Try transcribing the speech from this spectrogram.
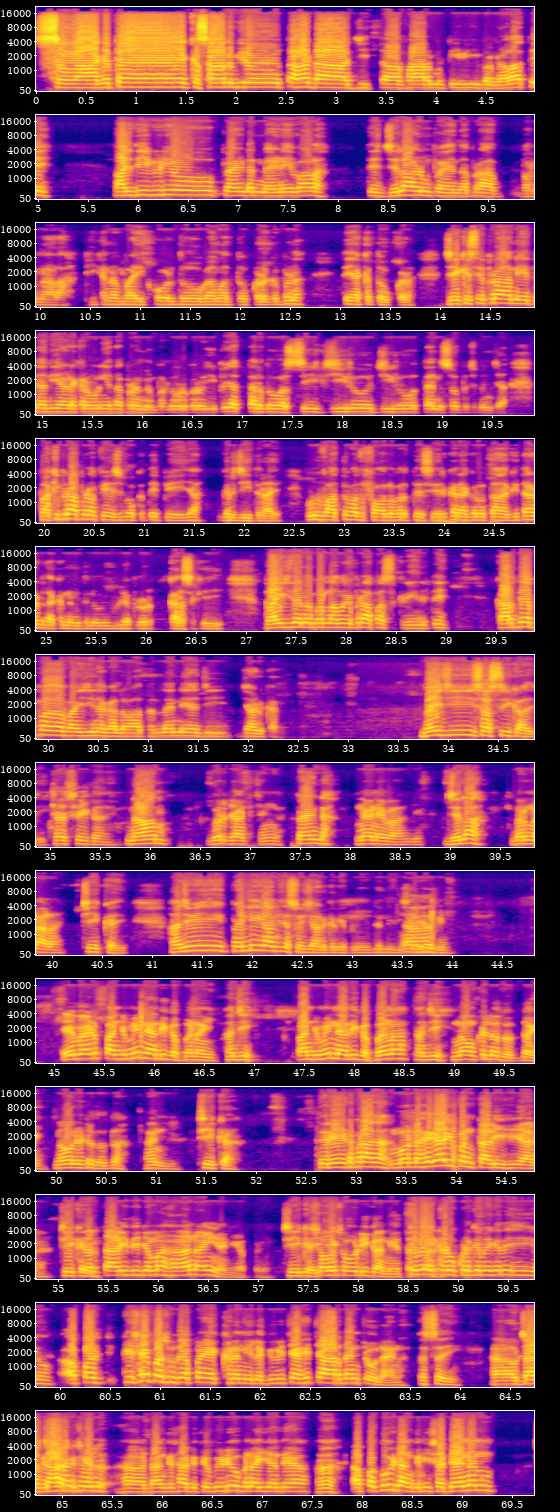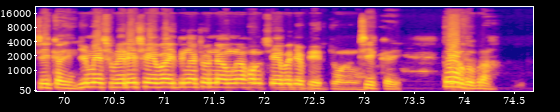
ਸਵਾਗਤ ਹੈ ਕਿਸਾਨ ਵੀਰੋ, ਤੁਹਾਡਾ ਜੀਤਾ ਫਾਰਮ ਟੀਵੀ ਬਰਨਾਲਾ ਤੇ। ਅੱਜ ਦੀ ਵੀਡੀਓ ਪਿੰਡ ਨੈਣੇਵਾਲ ਤੇ ਜ਼ਿਲ੍ਹਾ ਨੂੰ ਪੈਂਦਾ ਭਰਾ ਬਰਨਾਲਾ। ਠੀਕ ਹੈ ਨਾ, ਬਾਈ ਕੋਲ ਦੋ ਗਾਵਾਂ ਤੋਕੜ ਗੱਬਣ ਤੇ ਇੱਕ ਤੋਕੜ। ਜੇ ਕਿਸੇ ਭਰਾ ਨੇ ਇਦਾਂ ਦੀ ਐਡ ਕਰਾਉਣੀ ਹੈ ਤਾਂ ਆਪਣਾ ਨੰਬਰ ਨੋਟ ਕਰੋ ਜੀ 7528000355 ਬਾਕੀ ਭਰਾ, ਆਪਣਾ ਫੇਸਬੁੱਕ ਤੇ ਪੇਜ ਆ, ਗੁਰਜੀਤ ਰਾਏ। ਉਹਨੂੰ ਵੱਧ ਤੋਂ ਵੱਧ ਫਾਲੋਵਰ ਤੇ ਸ਼ੇਅਰ ਕਰਿਆ ਕਰੋ ਤਾਂ ਕਿ ਤੁਹਾਡੇ ਤੱਕ ਨਵੀਂ ਤੋਂ ਨਵੀਂ ਵੀਡੀਓ ਅਪਲੋਡ ਕਰ ਸਕੇ ਜੀ। ਬਾਈ ਜੀ ਦਾ ਨੰਬਰ ਲਾਵਾਂਗੇ ਭਰਾ, ਆਪਾਂ ਸਕਰੀਨ ਤੇ। ਕਰਦੇ ਆਪਾਂ ਬਾਈ ਜੀ ਨਾਲ ਗੱਲਬਾਤ ਲੈਣੇ ਆ ਜੀ ਜਾਣਕਾਰੀ। ਬਾਈ ਜੀ ਸਤਿ ਸ੍ਰੀ ਅਕਾਲ ਜੀ। ਸਤਿ ਸ੍ਰੀ ਅਕਾਲ ਨਾਮ? ਗੁਰਜੰਟ ਸਿੰਘ। ਪਿੰਡ? ਨੈਣੇਵਾਲ ਜੀ। ਜ਼ਿਲ੍ਹਾ? ਬਰਨਾਲਾ ਠੀਕ ਹੈ ਜੀ। ਹਾਂਜੀ ਵੀ ਪਹਿਲੀ ਗੱਲ ਦੀ ਦੱਸੋ ਜੀ ਜਾਣਕਾਰੀ ਆਪਣੀ ਇਧਰਲੀ ਜੀ ਆਹ ਹੈਗੀ ਇਹ ਬੈਡ 5 ਮਹੀਨਿਆਂ ਦੀ ਗੱਬਣ ਆਈ ਹਾਂਜੀ। 5 ਮਹੀਨਿਆਂ ਦੀ ਗੱਬਣ ਆ। ਹਾਂਜੀ। 9 ਕਿਲੋ ਦੁੱਧ ਆਈ 9 ਲੀਟਰ ਦੁੱਧ ਆ। ਹਾਂਜੀ। ਠੀਕ ਆ। ਤੇ ਰੇਟ ਭਰਾ ਦਾ? ਮੁੱਲ ਹੈਗਾ ਜੀ 45000 ਠੀਕ ਹੈ ਜੀ। 43 ਦੀ ਜਮਾ ਹਾਂ ਨਹੀਂ ਹੈ ਜੀ ਆਪਣੀ। ਠੀਕ ਹੈ ਜੀ। 100 ਇਹ ਛੋੜ ਹੀ ਕਰਨੀ ਹੈ ਕਿਵੇਂ 43 ਏਖੜ ਉਖੜ ਕਿਵੇਂ ਕਹਿੰਦੇ ਸੀ ਉਹ? ਆਪਾਂ ਕਿਸੇ ਪਸ਼ੂ ਦੇ ਆਪਣੇ ਏਖੜ ਨਹੀਂ ਲੱਗੀ ਵੀ ਚਾਹੇ 4 ਦਿਨ ਚੋ ਲੈਣ। ਅੱਛਾ ਜੀ। ਹਾਂ ਡੰਗ ਚਾਰ ਛੱਡ ਕੇ? ਹਾਂ ਡੰਗ ਛੱਡ ਕੇ ਵੀਡੀਓ ਬਣਾਈ ਜਾਂਦੇ ਆ। ਹਾਂ। ਆਪਾਂ ਕੋਈ ਡੰਗ ਨਹੀਂ ਛੱਡਿਆ ਇਹਨਾਂ ਨੂੰ। ਠੀਕ ਹੈ ਜੀ। ਜਿਵੇਂ ਸਵੇਰੇ 6 ਵਜੇ ਦੀਆਂ ਚੋਣਾਂ ਹੁਣ 6 ਵਜੇ ਫੇਰ ਚੋਣਾਂ। ਠੀਕ ਹੈ ਜੀ। ਤੋਰ ਦੋ ਭਰਾ।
